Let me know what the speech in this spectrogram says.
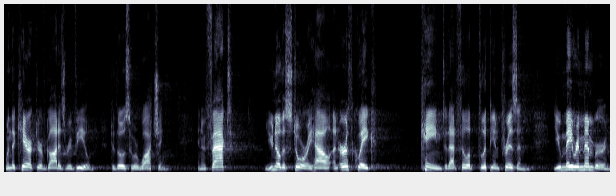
when the character of God is revealed to those who are watching. And in fact, you know the story how an earthquake came to that Philippian prison. You may remember in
